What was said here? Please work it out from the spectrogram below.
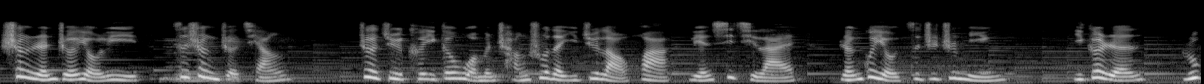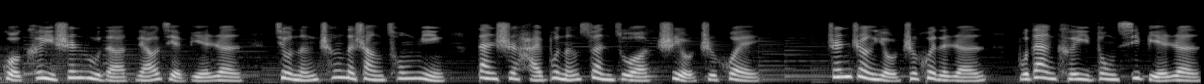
胜人者有力，自胜者强。这句可以跟我们常说的一句老话联系起来。人贵有自知之明。一个人如果可以深入的了解别人，就能称得上聪明，但是还不能算作是有智慧。真正有智慧的人，不但可以洞悉别人，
